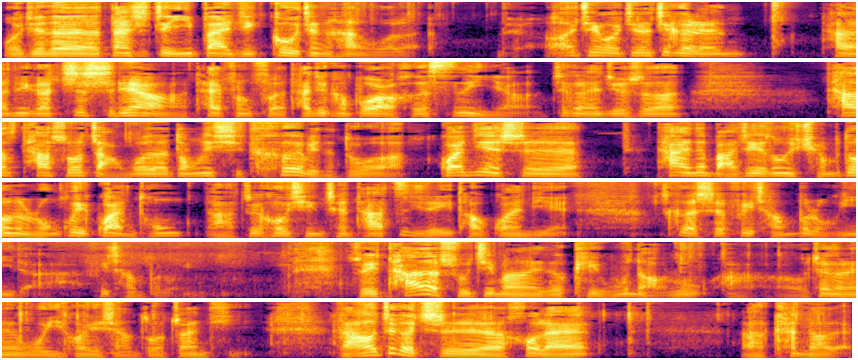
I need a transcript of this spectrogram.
我觉得，但是这一半已经够震撼我了。而且我觉得这个人他的那个知识量啊太丰富了，他就跟博尔赫斯一样，这个人就是说，他他所掌握的东西特别的多，关键是他还能把这些东西全部都能融会贯通啊，最后形成他自己的一套观点，这个是非常不容易的，非常不容易。所以他的书基本上也都可以无脑入啊。我这个人我以后也想做专题，然后这个是后来啊看到的。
